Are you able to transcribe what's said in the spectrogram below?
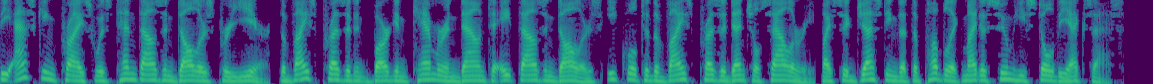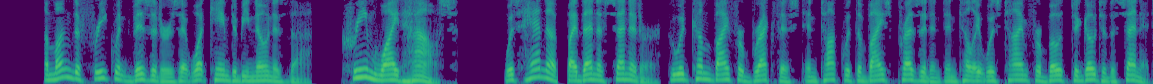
The asking price was $10,000 per year. The vice president bargained Cameron down to $8,000 equal to the vice presidential salary by suggesting that the public might assume he stole the excess. Among the frequent visitors at what came to be known as the Cream White House was Hanna, by then a senator, who would come by for breakfast and talk with the vice president until it was time for both to go to the Senate.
